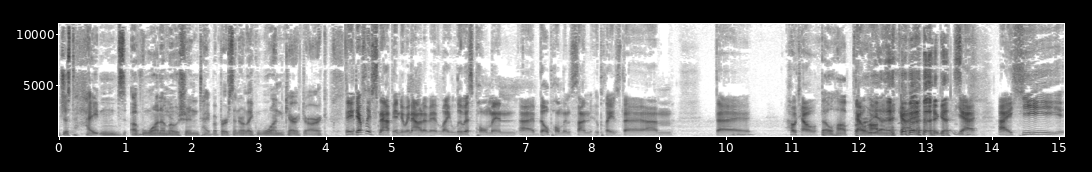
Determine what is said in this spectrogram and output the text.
just heightened of one emotion type of person or like one character arc. They definitely snap into and out of it. Like Lewis Pullman, uh, Bill Pullman's son, who plays the um, the hotel Bellhop, Bellhop yeah, guy. I guess. yeah, uh, he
